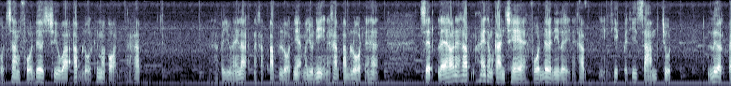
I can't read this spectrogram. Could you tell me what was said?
กดสร้างโฟลเดอร์ชื่อว่าอัปโหลดขึ้นมาก่อนนะครับ ไปอยู่ไหนละนะครับอัปโหลดเนี่ยมาอยู่นี่นะครับอัปโหลดนะฮะเสร็จแล้วนะครับให้ทำการแชร์โฟลเดอร์นี้เลยนะครับนี่คลิกไปที่ 3 จุด เลือกไป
